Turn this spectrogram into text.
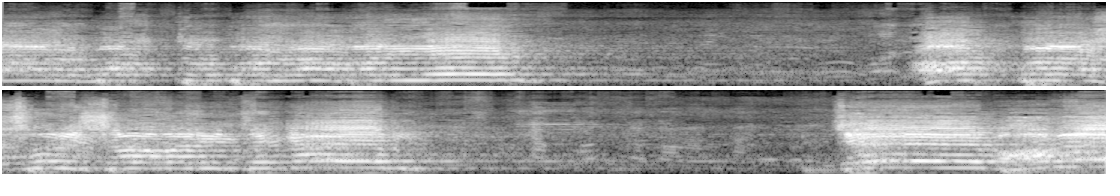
আর বক্তব্য না বাড়িয়ে আপনারা সরিষাবাড়ি থেকে যেভাবে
